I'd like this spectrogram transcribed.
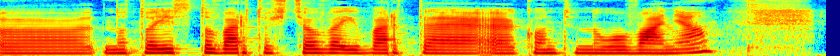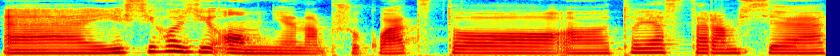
e, no to jest to wartościowe i warte e, kontynuowania. E, jeśli chodzi o mnie na przykład, to, e, to ja staram się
